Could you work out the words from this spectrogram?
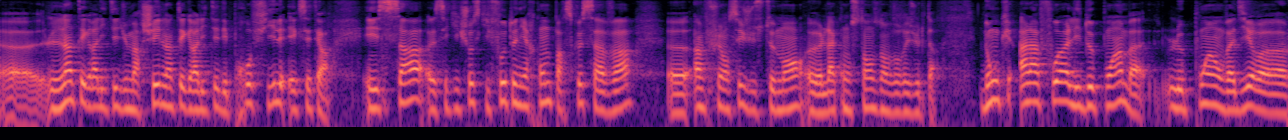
l'intégralité du marché, l'intégralité des profils, etc. Et ça, c'est quelque chose qu'il faut tenir compte parce que ça va influencer justement la constance dans vos résultats. Donc à la fois les deux points, bah, le point on va dire euh,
